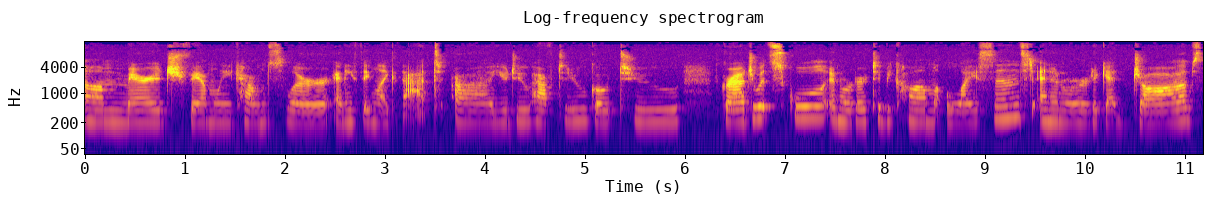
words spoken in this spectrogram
um, marriage, family counselor, anything like that. Uh, you do have to go to graduate school in order to become licensed and in order to get jobs.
